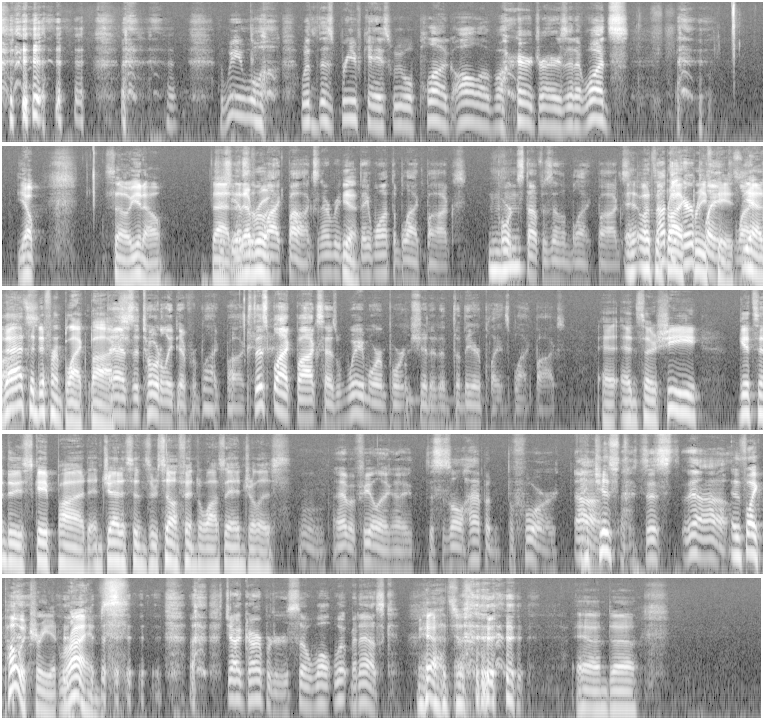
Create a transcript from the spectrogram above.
we will, with this briefcase, we will plug all of our hair dryers in at once. Yep. So you know that she and everyone. the black box, and everybody Yeah. they want the black box. Important Mhm. stuff is in the black box. Uh, Well, it's a Not the black airplane briefcase. black yeah, box. that's a different black box. That's a totally different black box. This black box has way more important shit in it than the airplane's black box. and, and so she gets into the escape pod and jettisons herself into Los Angeles. Hmm, I have a feeling I, this has all happened before. I Ah, just- just yeah. It's like poetry. It rhymes. John Carpenter is so Walt Whitman esque. yeah, it's just and uh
